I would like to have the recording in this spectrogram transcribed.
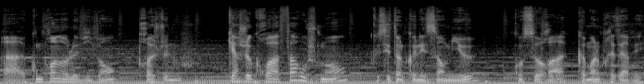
à comprendre le vivant proche de nous. Car je crois farouchement que c'est en le connaissant mieux qu'on saura comment le préserver.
